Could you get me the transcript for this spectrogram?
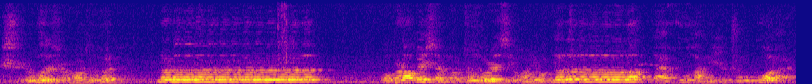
食物的时候，就会啦啦啦啦啦啦啦啦啦啦啦。我不知道为什么中国人喜欢用啦啦啦啦啦啦啦来呼喊你的猪过来。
